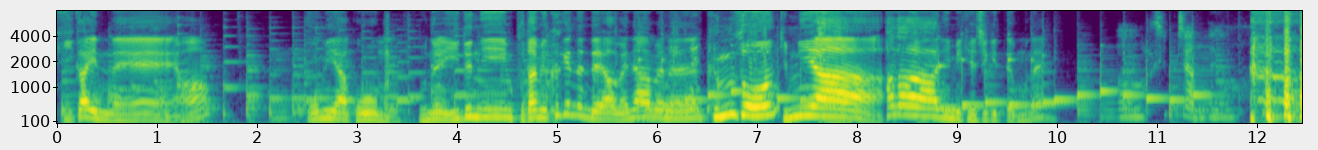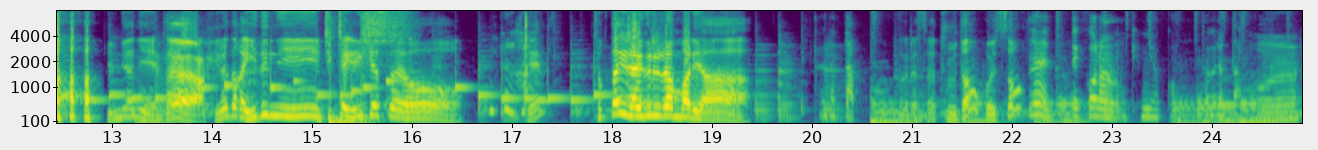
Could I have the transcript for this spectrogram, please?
귀가 있네. 어? 곰이야 곰. 오늘 이드님 부담이 크겠는데요. 왜냐하면은 금손 김리아 화가님이 계시기 때문에. 어, 쉽지 않네요. 김리아님 네 이러다가 이드님 직장 잃겠어요. 예? 적당히 잘 그리란 말이야. 그렸다. 다 그렸어요? 둘 다? 벌써? 네, 내 거랑 김야 거다 그렸다. 헐.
